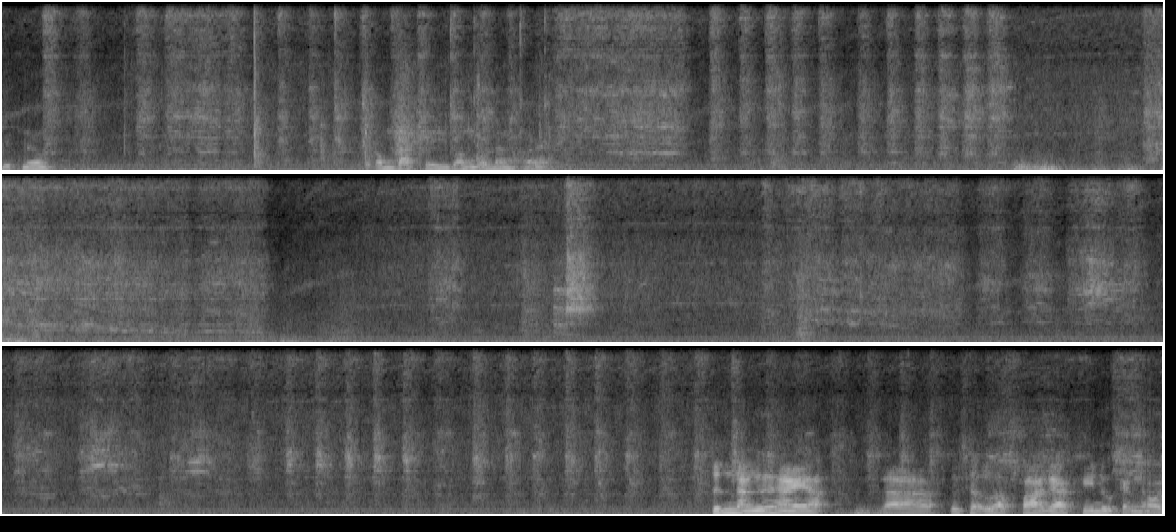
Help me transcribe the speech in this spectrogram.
Bếp nướng. Công tắc thì vẫn còn đang mở đây. Tính năng thứ hai á là tôi sử là phá ra khi nước cạn nồi.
